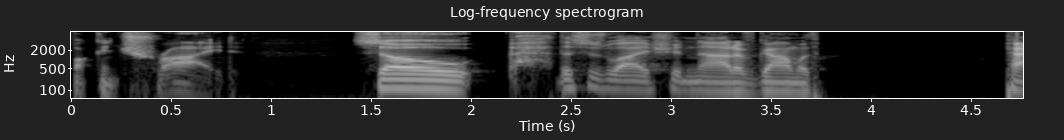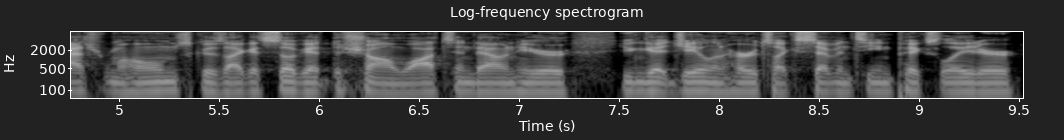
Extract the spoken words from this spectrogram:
fucking tried. So this is why I should not have gone with Patrick Mahomes because I could still get Deshaun Watson down here. You can get Jalen Hurts like 17 picks later.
